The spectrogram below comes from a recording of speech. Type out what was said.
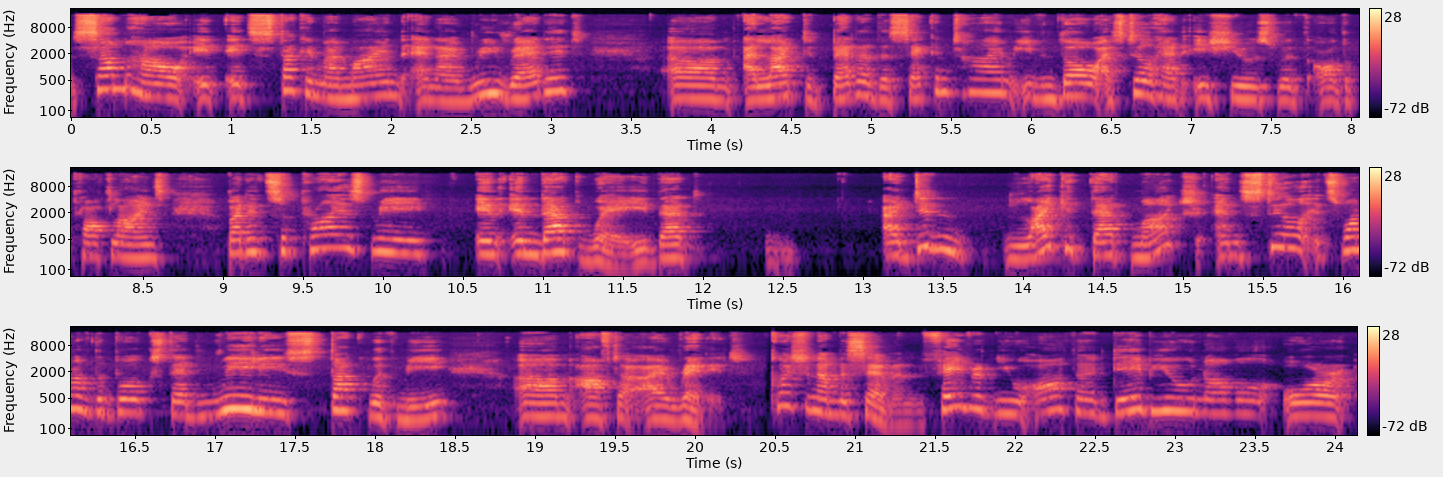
Somehow it, it stuck in my mind and I reread it. Um, I liked it better the second time, even though I still had issues with all the plot lines. But it surprised me in in that way that I didn't like it that much, and still it's one of the books that really stuck with me um, after I read it. Question number seven: favorite new author, debut novel, or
